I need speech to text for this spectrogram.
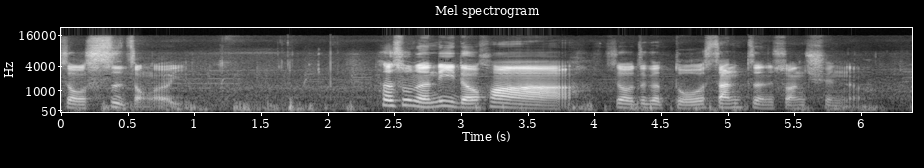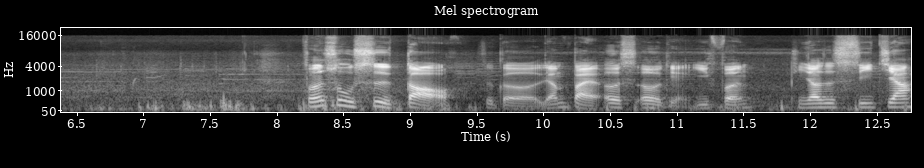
只有四种而已。特殊能力的话，只有这个夺三正双圈呢，分数是到这个两百二十二点一分，评价是 C 加。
